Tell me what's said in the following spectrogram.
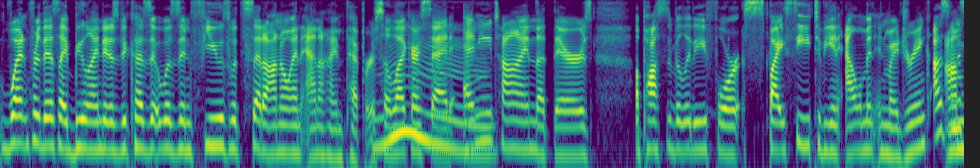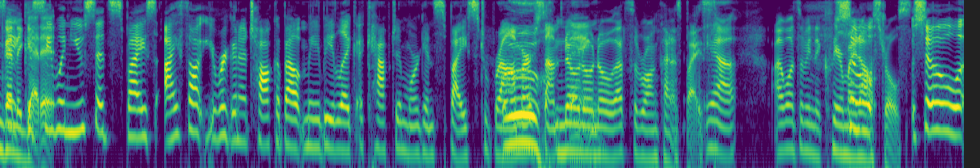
went for this, I beelined it, is because it was infused with Serrano and Anaheim pepper. So, like I said, Mm. anytime that there's a possibility for spicy to be an element in my drink, I was gonna I'm say, gonna get see, it. when you said spice, I thought you were gonna talk about maybe like a Captain Morgan spiced rum or something. No, no, no, that's the wrong kind of spice. Yeah. I want something to clear my nostrils. So,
